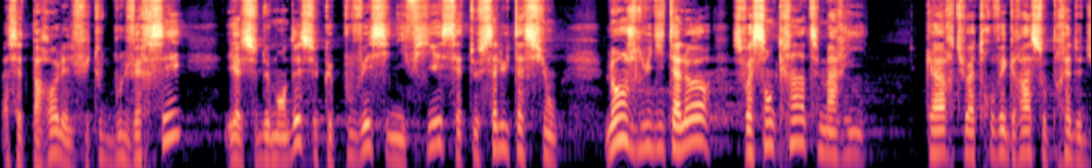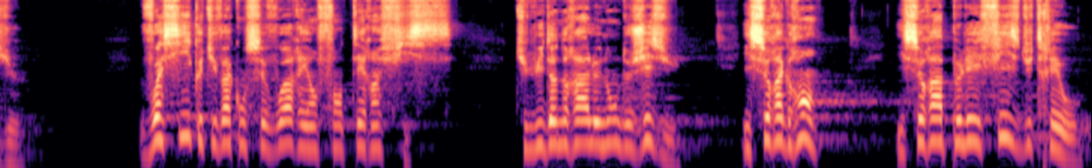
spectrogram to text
À cette parole, elle fut toute bouleversée, et elle se demandait ce que pouvait signifier cette salutation. L'ange lui dit alors, Sois sans crainte, Marie, car tu as trouvé grâce auprès de Dieu. Voici que tu vas concevoir et enfanter un fils. Tu lui donneras le nom de Jésus. Il sera grand, il sera appelé fils du Très-Haut.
